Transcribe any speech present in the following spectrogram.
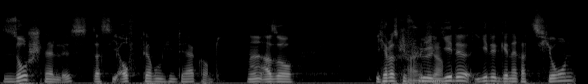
so schnell ist, dass die Aufklärung nicht hinterherkommt. Ne? Also, ich habe das Gefühl, ja. jede, jede Generation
